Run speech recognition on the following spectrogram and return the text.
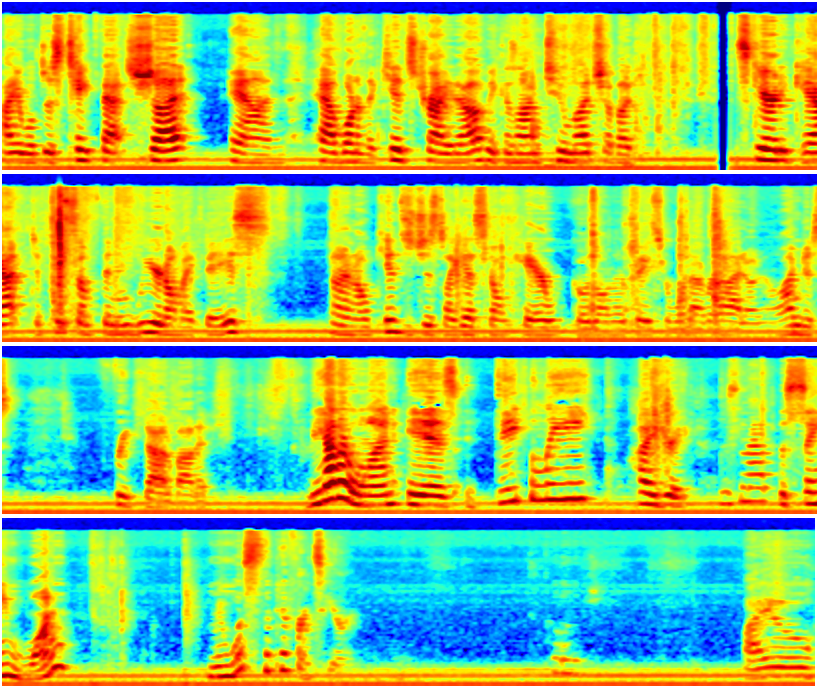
I will just tape that shut and have one of the kids try it out because I'm too much of a scaredy cat to put something weird on my face. I don't know, kids just, I guess, don't care what goes on their face or whatever. I don't know. I'm just freaked out about it. The other one is Deeply Hydrate. Isn't that the same one? I mean, what's the difference here? Bio.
